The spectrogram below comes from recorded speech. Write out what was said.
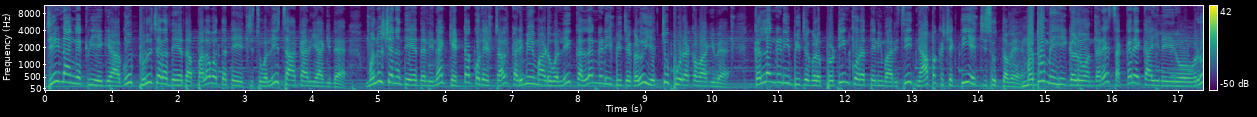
ಜೀರ್ಣಾಂಗ ಕ್ರಿಯೆಗೆ ಹಾಗೂ ಪುರುಷರ ದೇಹದ ಫಲವತ್ತತೆ ಹೆಚ್ಚಿಸುವಲ್ಲಿ ಸಹಕಾರಿಯಾಗಿದೆ. ಮನುಷ್ಯನ ದೇಹದಲ್ಲಿನ ಕೆಟ್ಟ ಕೊಲೆಸ್ಟ್ರಾಲ್ ಕಡಿಮೆ ಮಾಡುವಲ್ಲಿ ಕಲ್ಲಂಗಡಿ ಬೀಜಗಳು ಹೆಚ್ಚು ಪೂರಕವಾಗಿವೆ. ಕಲ್ಲಂಗಡಿ ಬೀಜಗಳು ಪ್ರೋಟೀನ್ ಕೊರತೆ ನಿವಾರಿಸಿ ಜ್ಞಾಪಕ ಶಕ್ತಿ ಹೆಚ್ಚಿಸುತ್ತವೆ. ಮಧುಮೇಹಿಗಳು ಅಂದರೆ ಸಕ್ಕರೆ ಕಾಯಿಲೆ ಇರುವವರು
